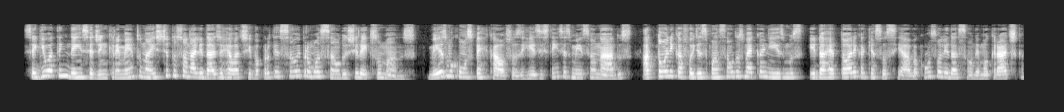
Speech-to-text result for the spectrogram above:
seguiu a tendência de incremento na institucionalidade relativa à proteção e promoção dos direitos humanos, mesmo com os percalços e resistências mencionados, a tônica foi de expansão dos mecanismos e da retórica que associava a consolidação democrática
